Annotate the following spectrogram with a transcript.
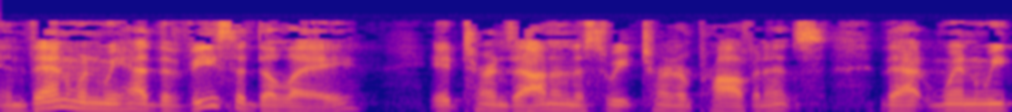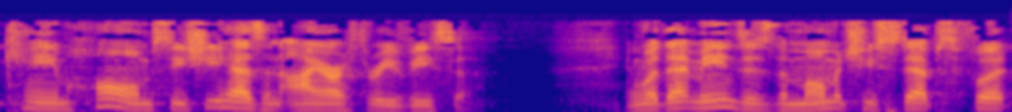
And then when we had the visa delay, it turns out in a sweet turn of providence that when we came home, see, she has an IR3 visa. And what that means is the moment she steps foot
